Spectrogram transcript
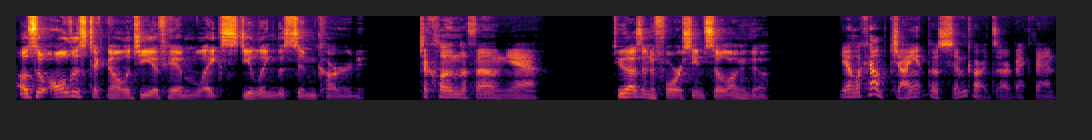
Also, all this technology of him like stealing the SIM card. To clone the phone, yeah. 2004 seems so long ago. Yeah, look how giant those SIM cards are back then.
